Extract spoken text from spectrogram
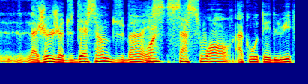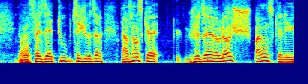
le- la, juge a dû descendre du banc et Ouais. s'asseoir à côté de lui. Et on faisait tout. Tu sais, je veux dire, dans le sens que, je veux dire, là, je pense que les,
